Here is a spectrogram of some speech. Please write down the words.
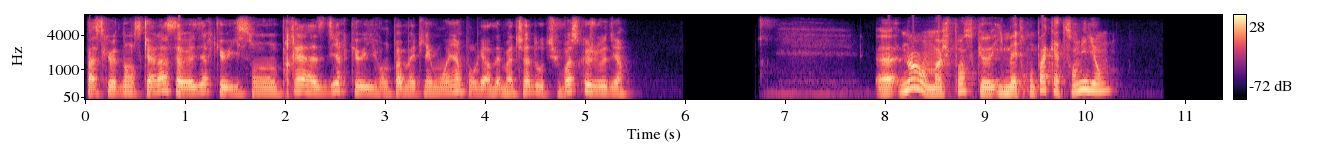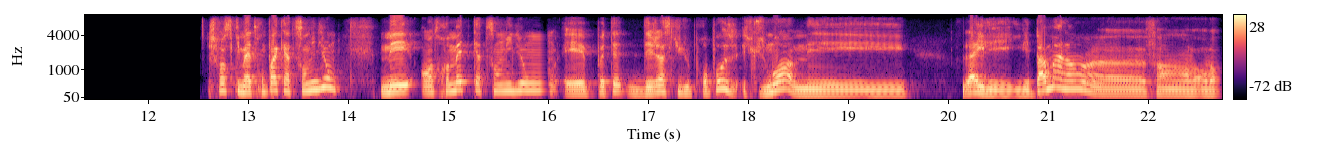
parce que dans ce cas-là, ça veut dire qu'ils sont prêts à se dire qu'ils vont pas mettre les moyens pour garder Machado. Tu vois ce que je veux dire? Euh, Non, moi je pense qu'ils mettront pas 400 millions. Je pense qu'ils mettront pas 400 millions. Mais entre mettre 400 millions et peut-être déjà ce qu'ils lui proposent, excuse-moi, mais Là, il est, il est pas mal. Hein. Euh, enfin, on va,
